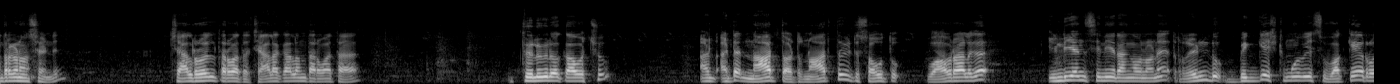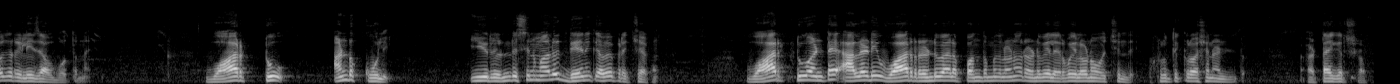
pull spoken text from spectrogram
అందరికీ నమస్తే అండి చాలా రోజుల తర్వాత చాలా కాలం తర్వాత తెలుగులో కావచ్చు అంటే నార్త్ అటు నార్త్ ఇటు సౌత్ ఓవరాల్గా ఇండియన్ సినీ రంగంలోనే రెండు బిగ్గెస్ట్ మూవీస్ ఒకే రోజు రిలీజ్ అవ్వబోతున్నాయి. War two and Coolie. ఈ రెండు సినిమాలు దేనికి అవే ప్రత్యేకం? వార్ టూ అంటే ఆల్రెడీ వార్ రెండు వేల పంతొమ్మిదిలోనో రెండు వేల ఇరవైలోనో వచ్చింది. హృతిక్ రోషన్ అండ్ టైగర్ ష్రాఫ్.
